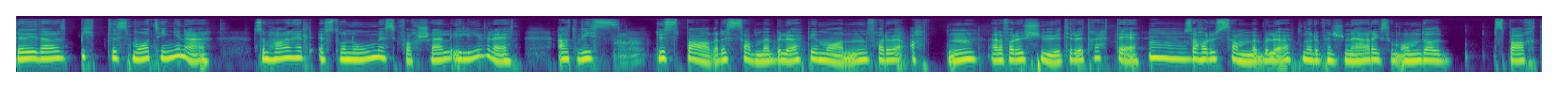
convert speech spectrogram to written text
det er de der bitte små tingene som har en helt astronomisk forskjell i livet ditt. At hvis du sparer det samme beløpet i måneden fra du er 18, eller fra du er 20 til du er 30, Mm. så har du samme beløp når du pensjonerer deg som om du hadde spart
